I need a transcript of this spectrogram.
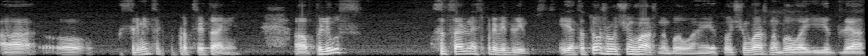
а стремиться к процветанию. А, плюс социальная справедливость. И это тоже очень важно было. И это очень важно было и для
